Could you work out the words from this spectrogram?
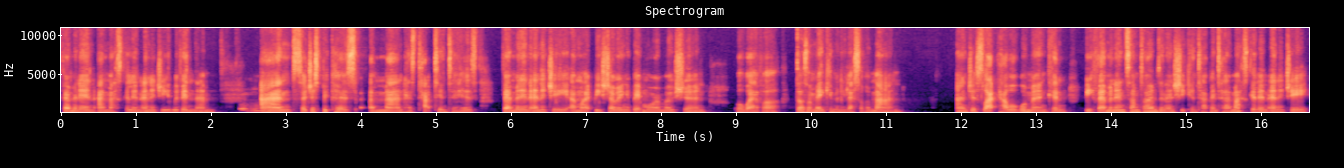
feminine and masculine energy within them. Mhm. And so, just because a man has tapped into his feminine energy and might be showing a bit more emotion or whatever, doesn't make him any less of a man. And just like how a woman can be feminine sometimes and then she can tap into her masculine energy,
